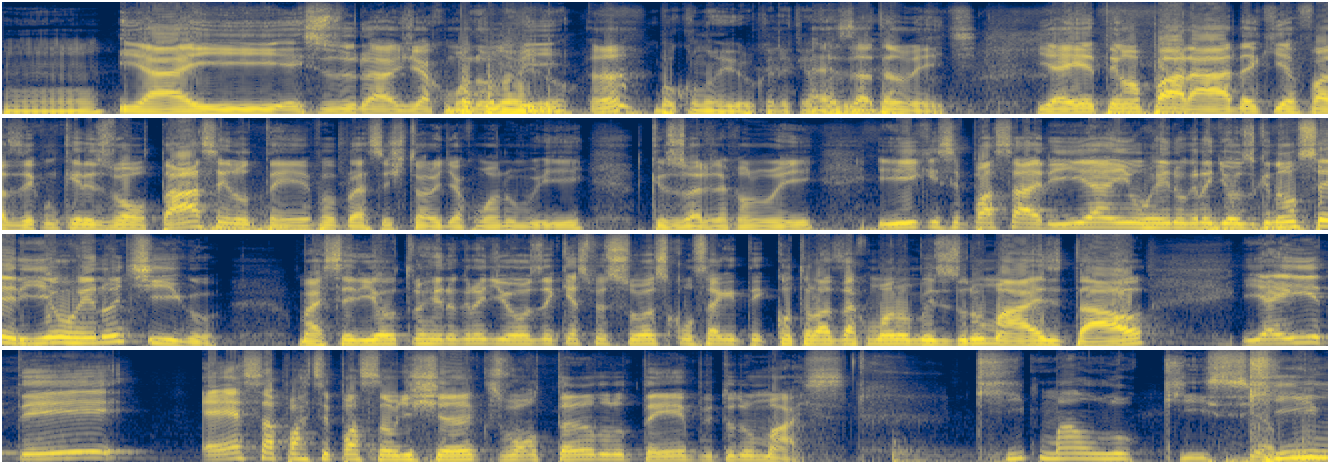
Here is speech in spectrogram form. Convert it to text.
Hum. E aí, esses usuários de Akuma Boku no no Mi. Hero. Hã? Boku no Hero, que ele quer É, exatamente. E aí tem uma parada que ia fazer com que eles voltassem no tempo pra essa história de Akuma no Mi, que os usuários de Akuma no Mi, e que se passaria em um reino grandioso que não seria o reino antigo, mas seria outro reino grandioso em que as pessoas conseguem ter controlar as Akuma no Mi e tudo mais e tal. E aí ter essa participação de Shanks voltando no tempo e tudo mais. Que maluquice, Que amigo.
